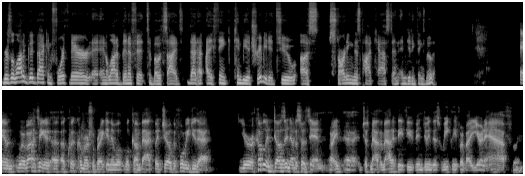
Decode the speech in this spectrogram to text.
There's a lot of good back and forth there, and a lot of benefit to both sides that I think can be attributed to us starting this podcast and, and getting things moving. And we're about to take a, a quick commercial break, and then we'll, we'll come back. But Joe, before we do that, you're a couple of dozen episodes in, right? Uh, just mathematically, if you've been doing this weekly for about a year and a half, right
